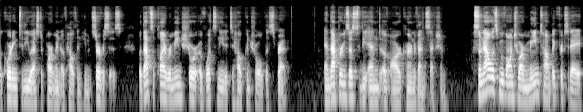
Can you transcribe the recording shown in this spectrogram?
according to the U.S. Department of Health and Human Services, but that supply remains short of what's needed to help control this spread. And that brings us to the end of our current events section. So now let's move on to our main topic for today,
